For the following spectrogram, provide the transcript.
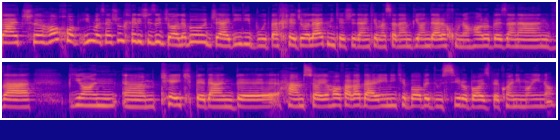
بچه ها خب این واسهشون خیلی چیز جالب و جدیدی بود و خجالت میکشیدن که مثلا بیان در خونه ها رو بزنن و بیان کیک بدن به همسایه ها فقط برای اینی که باب دوستی رو باز بکنیم و اینا.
